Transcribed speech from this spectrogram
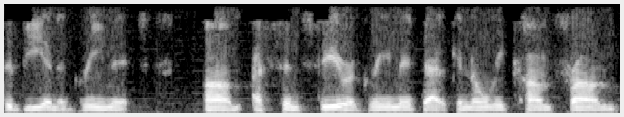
to be an agreement um, a sincere agreement that can only come from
